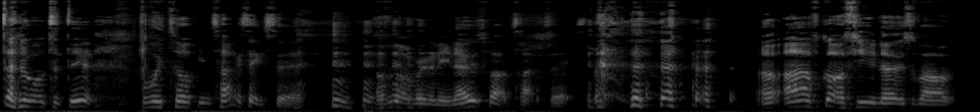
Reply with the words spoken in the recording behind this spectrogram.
don't know what to do. Are we talking tactics here? I've not written any notes about tactics. I- I've got a few notes about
